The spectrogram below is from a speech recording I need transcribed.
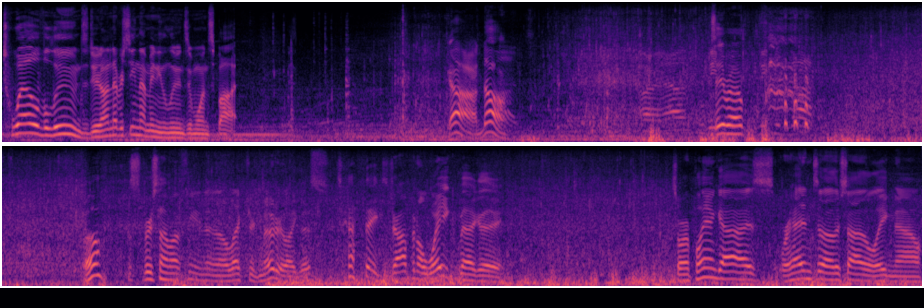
12 loons, dude. I've never seen that many loons in one spot. God, dog. Zero. you- meet you at the dock. Well, this is the first time I've seen an electric motor like this. That thing's dropping a wake back there. So our plan, guys, we're heading to the other side of the lake now.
